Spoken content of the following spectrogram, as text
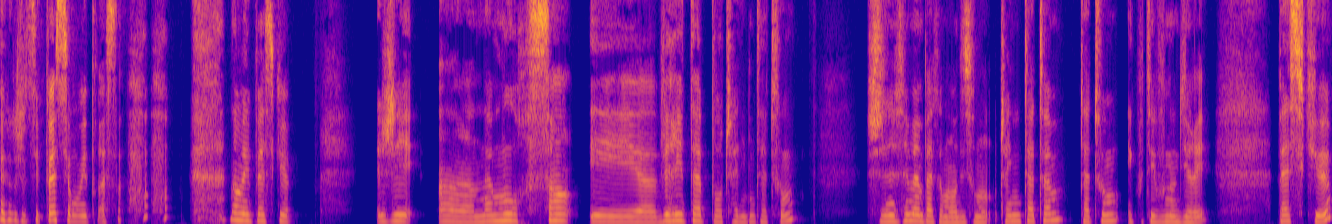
je sais pas si on mettra ça. non, mais parce que j'ai un amour sain et euh, véritable pour Channing Tatum. Je ne sais même pas comment on dit son nom. Channing Tatum? Tatum, écoutez, vous nous direz. Parce que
